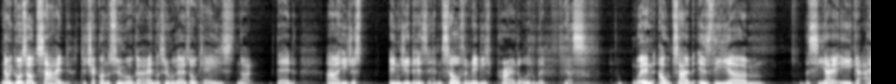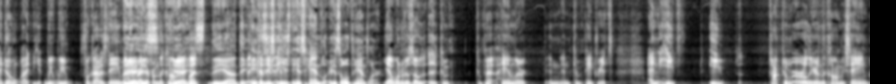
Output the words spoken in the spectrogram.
now he goes outside to check on the sumo guy, and the sumo guy's okay. He's not dead. Uh, he just injured his himself and maybe his pride a little bit. Yes. And outside is the um the CIA guy. I don't. I, we we forgot his name. I read it from the comic, Yeah, but his, the uh, the 'cause his, he's- his handler, his old handler. yeah, one of his old uh, com, compa- handler and, and compatriots, and he he talked to him earlier in the comic saying,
